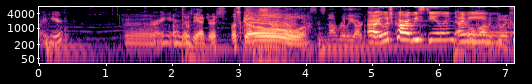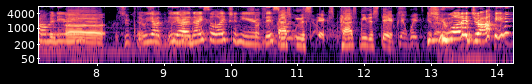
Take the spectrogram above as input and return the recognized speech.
Right here. Uh, Right here. Oh, there's the address. Let's go. about. It's not really our. All right, which car are we stealing? I No harm in mean, doing commandeering. Uh, we got we got a nice selection here. This pass one. me the sticks. Pass me the sticks. Can't wait to get You want to drive?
